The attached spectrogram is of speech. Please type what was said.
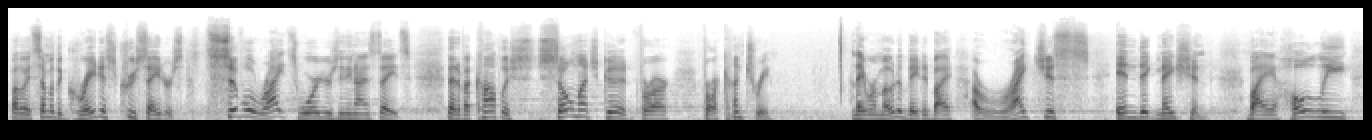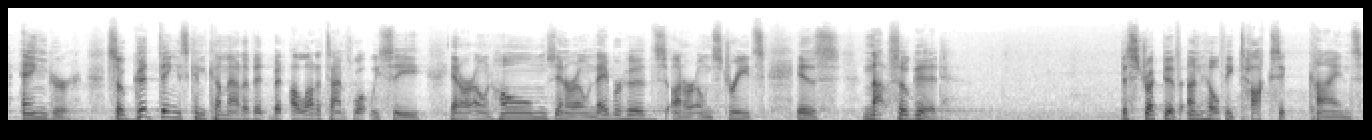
by the way, some of the greatest crusaders, civil rights warriors in the United States that have accomplished so much good for our, for our country, they were motivated by a righteous indignation, by a holy anger. So good things can come out of it, but a lot of times what we see in our own homes, in our own neighborhoods, on our own streets is not so good destructive, unhealthy, toxic kinds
